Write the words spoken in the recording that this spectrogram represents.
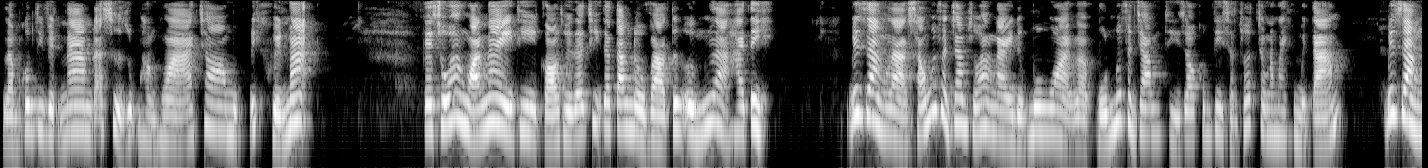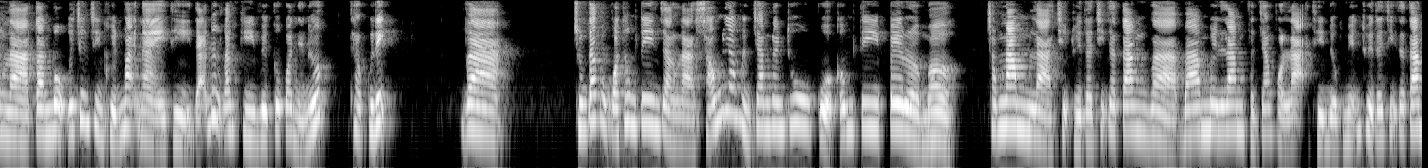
là một công ty Việt Nam đã sử dụng hàng hóa cho mục đích khuyến mại. Cái số hàng hóa này thì có thuế giá trị gia tăng đầu vào tương ứng là 2 tỷ. Biết rằng là 60% số hàng này được mua ngoài và 40% thì do công ty sản xuất trong năm 2018. Biết rằng là toàn bộ cái chương trình khuyến mại này thì đã được đăng ký với cơ quan nhà nước theo quy định. Và chúng ta cũng có thông tin rằng là 65% doanh thu của công ty PRM trong năm là chịu thuế giá trị gia tăng và 35% còn lại thì được miễn thuế giá trị gia tăng.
